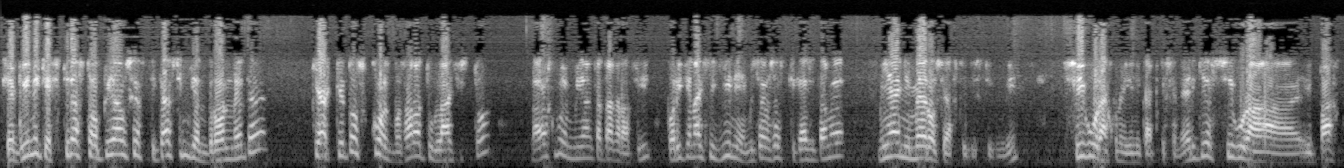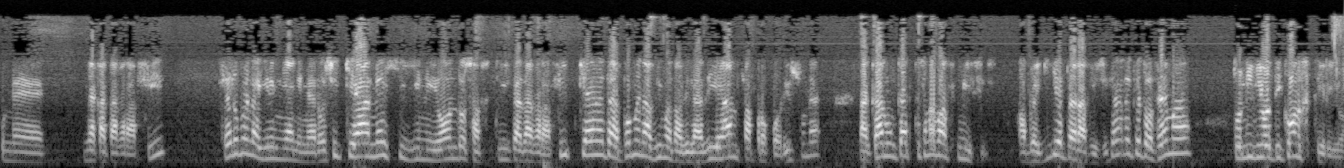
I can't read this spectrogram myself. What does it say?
και που είναι και κτίρια στα οποία ουσιαστικά συγκεντρώνεται και αρκετός κόσμος. Άρα τουλάχιστον να έχουμε μια καταγραφή, μπορεί και να έχει γίνει. Εμείς ουσιαστικά ζητάμε μια ενημέρωση αυτή τη στιγμή Σίγουρα έχουν γίνει κάποιες ενέργειες, σίγουρα υπάρχουν ε, μια καταγραφή. Θέλουμε να γίνει μια ενημέρωση και αν έχει γίνει όντως αυτή η καταγραφή, ποια είναι τα επόμενα βήματα. Δηλαδή, αν θα προχωρήσουν να κάνουν κάποιες αναβαθμίσεις. Από εκεί και πέρα, φυσικά, είναι και το θέμα των ιδιωτικών κτίριων.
